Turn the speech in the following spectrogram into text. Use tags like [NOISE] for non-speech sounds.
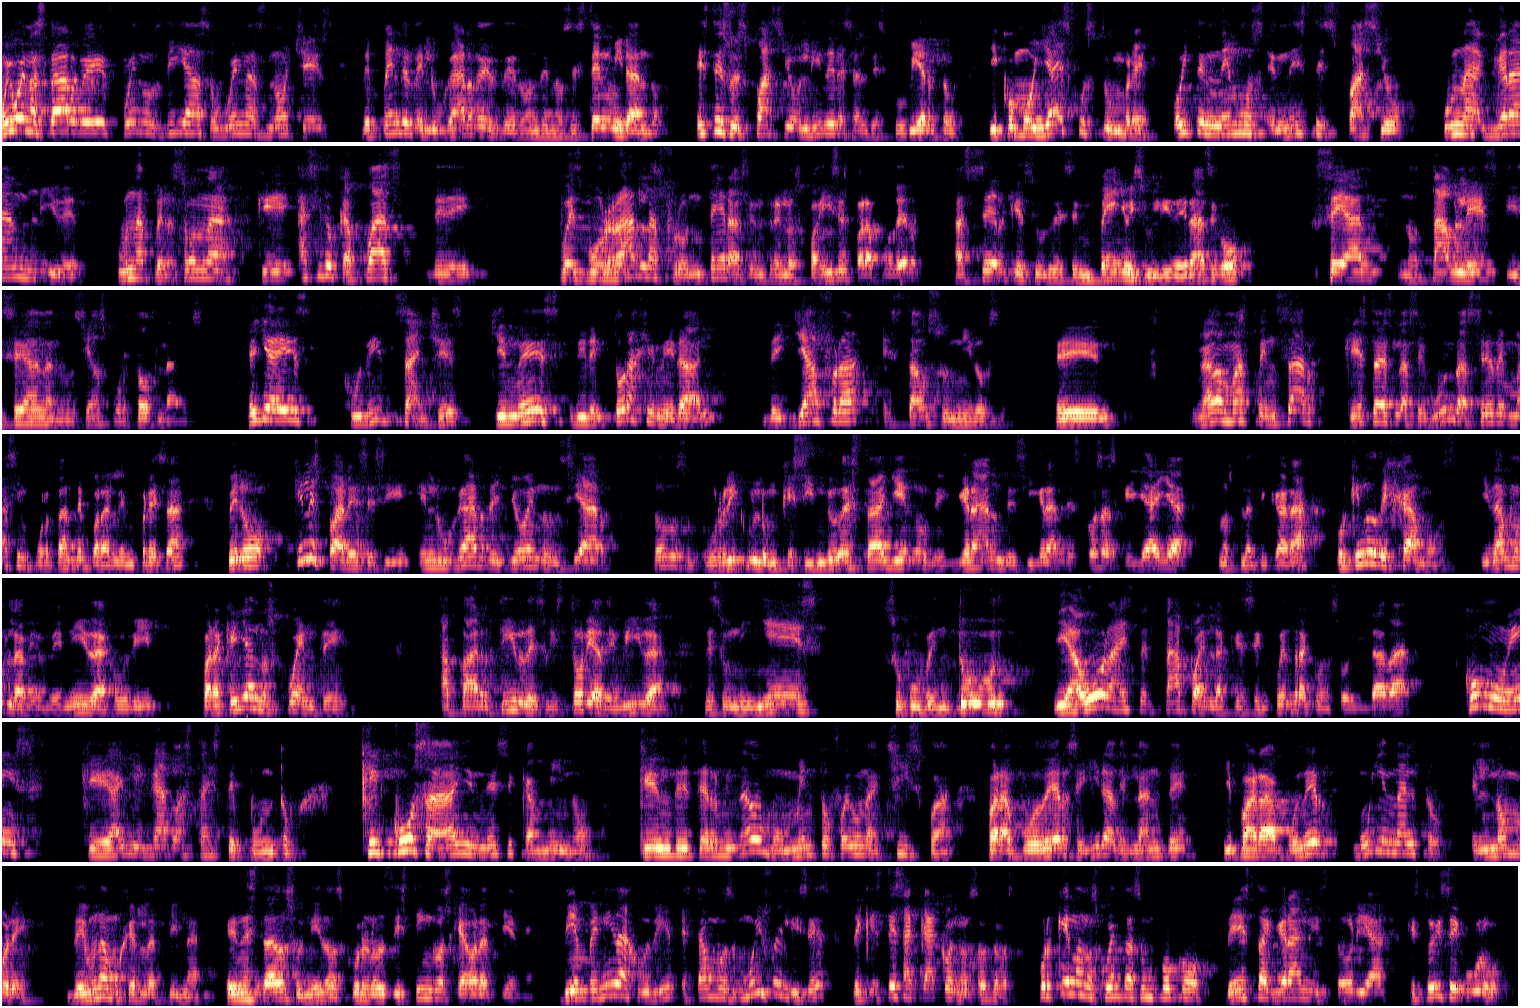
Muy buenas tardes, buenos días o buenas noches, depende del lugar desde donde nos estén mirando. Este es su espacio Líderes al Descubierto y como ya es costumbre, hoy tenemos en este espacio una gran líder, una persona que ha sido capaz de pues borrar las fronteras entre los países para poder hacer que su desempeño y su liderazgo sean notables y sean anunciados por todos lados. Ella es Judith Sánchez, quien es directora general de Jafra, Estados Unidos. Eh, nada más pensar que esta es la segunda sede más importante para la empresa, pero ¿qué les parece si en lugar de yo enunciar todo su currículum, que sin duda está lleno de grandes y grandes cosas que ya ella nos platicará, ¿por qué no dejamos y damos la bienvenida a Judith para que ella nos cuente a partir de su historia de vida, de su niñez, su juventud y ahora esta etapa en la que se encuentra consolidada, cómo es que ha llegado hasta este punto? ¿Qué cosa hay en ese camino que en determinado momento fue una chispa para poder seguir adelante y para poner muy en alto el nombre de una mujer latina en Estados Unidos con los distingos que ahora tiene. Bienvenida Judith, estamos muy felices de que estés acá con nosotros. ¿Por qué no nos cuentas un poco de esta gran historia que estoy seguro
